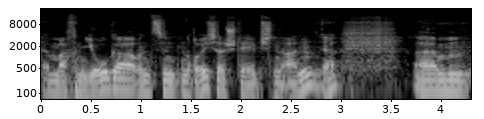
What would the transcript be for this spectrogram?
äh, machen Yoga und zünden Räucherstäbchen an. Ja? Ähm,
